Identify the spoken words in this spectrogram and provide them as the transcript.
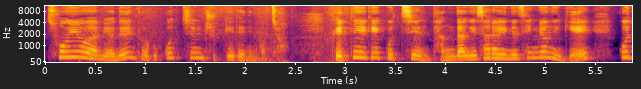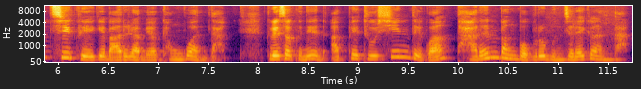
소유하면은 결국 꽃은 죽게 되는 거죠. 괴테에게 꽃은 당당히 살아있는 생명이기에 꽃이 그에게 말을 하며 경고한다. 그래서 그는 앞에 두 시인들과 다른 방법으로 문제를 해결한다.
